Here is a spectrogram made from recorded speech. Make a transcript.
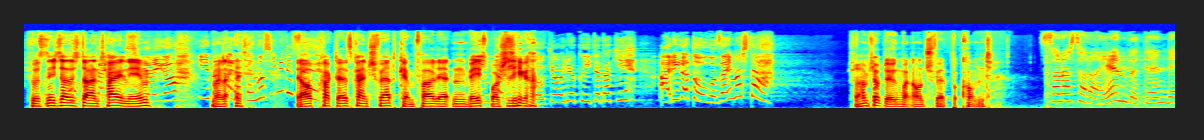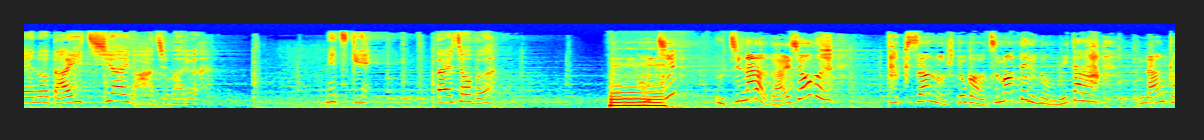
Ich wusste nicht, dass ich daran お二人の teilnehme. 試合が今から楽しみです Der Hauptcharakter ist kein Schwertkämpfer, der hat einen インタビュー Baseballschläger. ご協力いただきありがとうございました Ich frage mich, ob der irgendwann auch ein Schwert bekommt. そろそろ演武天霊の第一試合が始まる美月大丈夫 Hm, うちなら大丈夫たくさんの人が集まってるのを見たらなんか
